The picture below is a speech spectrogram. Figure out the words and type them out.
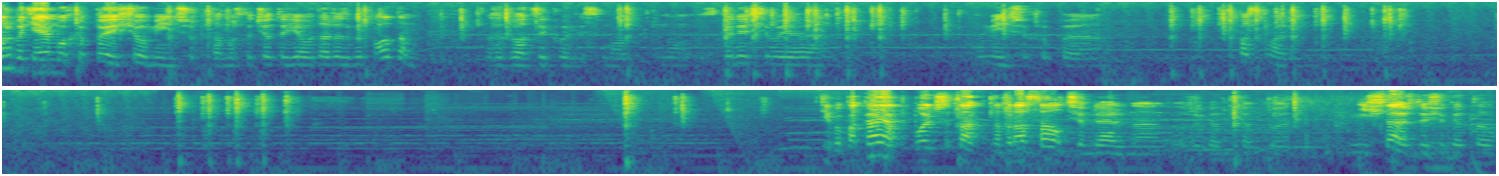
Может быть я ему хп еще уменьшу, потому что что-то я даже с гудмодом за два цикла не смог. Ну, скорее всего я уменьшу хп. Посмотрим. Типа пока я больше так набросал, чем реально уже как бы не считаю, что еще готово.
